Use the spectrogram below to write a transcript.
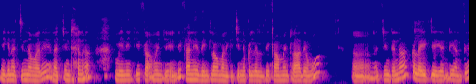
మీకు నచ్చిందా మరి? నచ్చింటేనా మినీకి కామెంట్ చేయండి. కానీ దీంట్లో మనకి చిన్నపిల్లలది కామెంట్ రాదేమో. నచ్చింటేనా ఒక లైక్ చేయండి అంతే.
